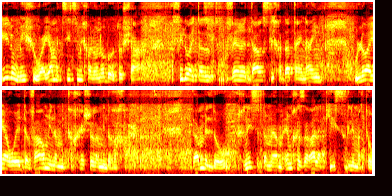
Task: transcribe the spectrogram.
אילו מישהו היה מציץ מחלונו באותו שעה, אפילו הייתה זאת גברת דרסלי חדת העיניים, הוא לא היה רואה דבר מן המתרחש על המדרכה. דמבלדור הכניס את המעמעם חזרה לכיס גלימתו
